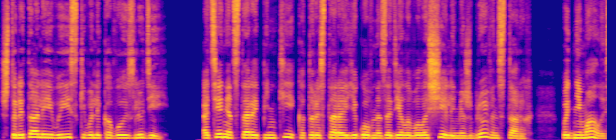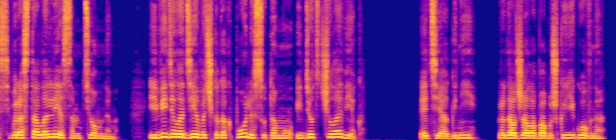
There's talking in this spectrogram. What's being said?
что летали и выискивали кого из людей. А тень от старой пеньки, которой старая Еговна заделывала щели меж бревен старых, поднималась, вырастала лесом темным и видела девочка, как по лесу тому идет человек. «Эти огни», — продолжала бабушка Еговна,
